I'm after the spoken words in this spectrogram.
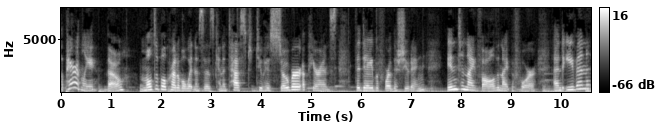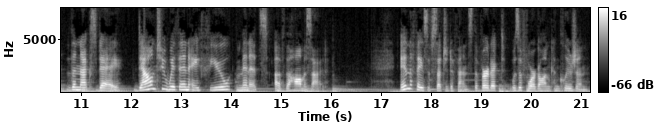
Apparently, though, multiple credible witnesses can attest to his sober appearance the day before the shooting, into nightfall the night before, and even the next day, down to within a few minutes of the homicide. In the face of such a defense, the verdict was a foregone conclusion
